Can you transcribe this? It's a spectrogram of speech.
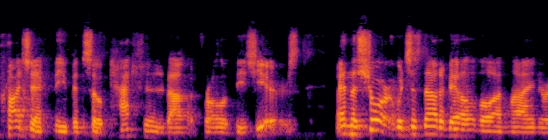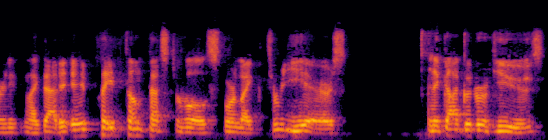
project that you've been so passionate about for all of these years. And the short, which is not available online or anything like that, it, it played film festivals for like three years and it got good reviews.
